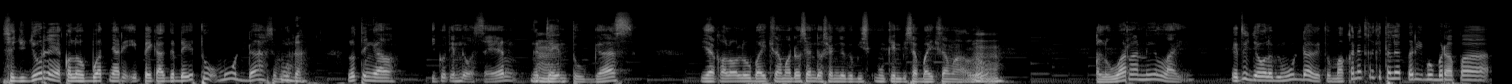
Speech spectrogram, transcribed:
Sejujurnya ya kalau buat nyari IPK gede itu mudah sebenarnya. Lu tinggal ikutin dosen, ngerjain Hmm. tugas. Ya kalau lu baik sama dosen, dosen juga bis- mungkin bisa baik sama lu. Hmm. Keluarlah nilai. Itu jauh lebih mudah gitu. Makanya kan kita lihat dari beberapa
